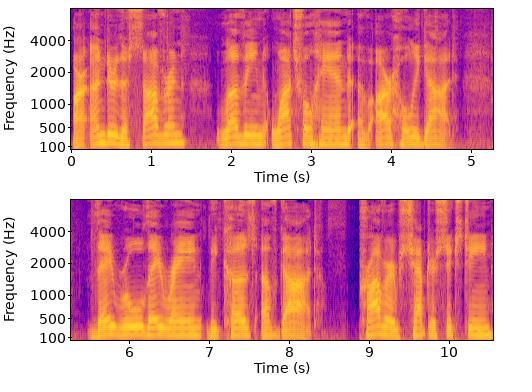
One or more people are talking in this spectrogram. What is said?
are under the sovereign, loving, watchful hand of our holy God. They rule, they reign because of God. Proverbs chapter 16,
